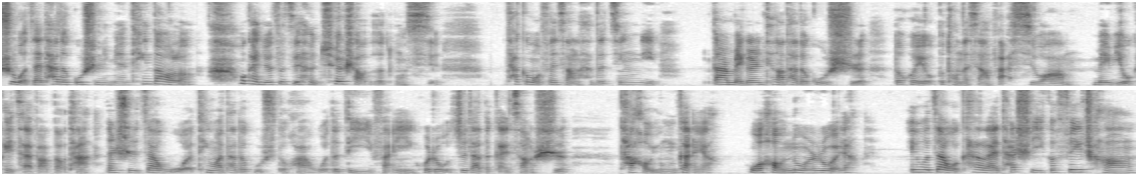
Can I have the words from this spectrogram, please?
是我在他的故事里面听到了，我感觉自己很缺少的东西。他跟我分享了他的经历，当然每个人听到他的故事都会有不同的想法，希望 maybe 我可以采访到他。但是在我听完他的故事的话，我的第一反应或者我最大的感想是，他好勇敢呀，我好懦弱呀。因为在我看来，他是一个非常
